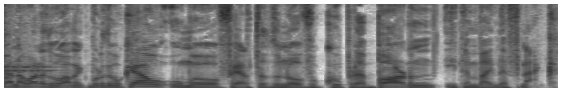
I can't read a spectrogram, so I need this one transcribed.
Está na hora do Homem que Mordeu o Cão, uma oferta do novo Cupra Born e também da FNAC.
